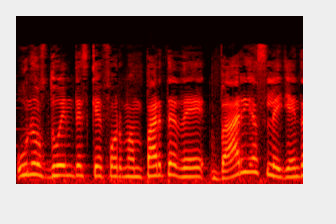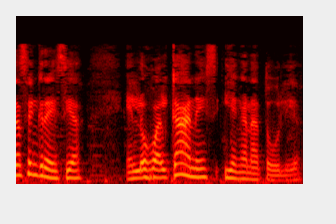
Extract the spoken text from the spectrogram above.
unos duendes que forman parte de varias leyendas en Grecia, en los Balcanes y en Anatolia.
